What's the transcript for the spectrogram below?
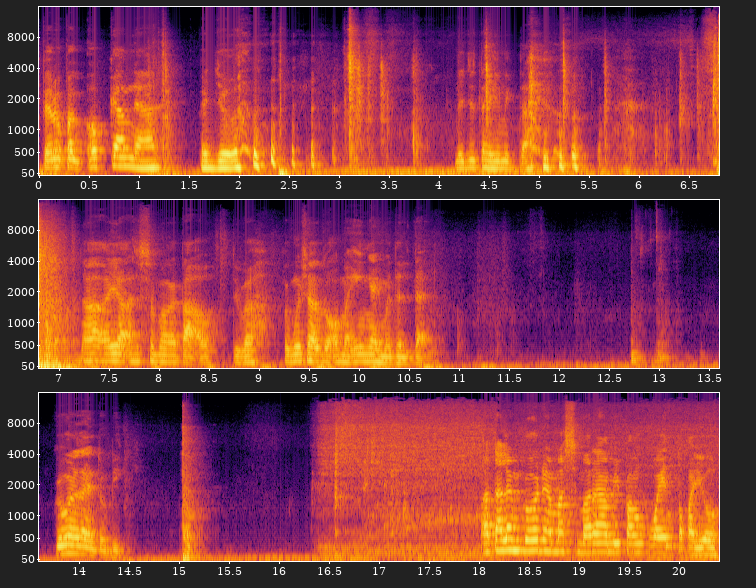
Pero pag off cam na, medyo medyo tahimik tayo. Nakakaya kasi sa mga tao, 'di ba? Pag masyado ka maingay, madaldal. Gawa na tayong tubig. At alam ko na mas marami pang kwento kayo.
